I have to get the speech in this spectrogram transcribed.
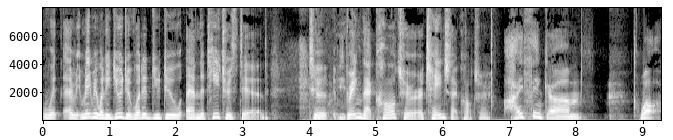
With, I mean, maybe what did you do? What did you do? And the teachers did to bring that culture or change that culture. I think, um, well,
